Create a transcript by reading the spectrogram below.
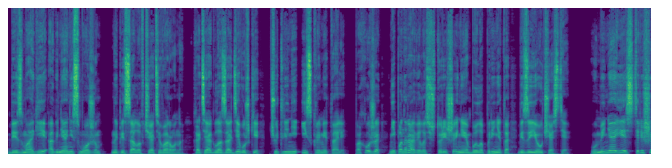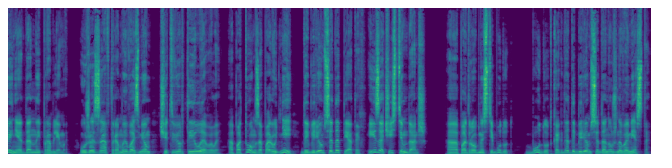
«Без магии огня не сможем», – написала в чате ворона, хотя глаза девушки чуть ли не искры метали. Похоже, не понравилось, что решение было принято без ее участия. У меня есть решение данной проблемы. Уже завтра мы возьмем четвертые левелы, а потом за пару дней доберемся до пятых и зачистим данж. А подробности будут? Будут, когда доберемся до нужного места.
